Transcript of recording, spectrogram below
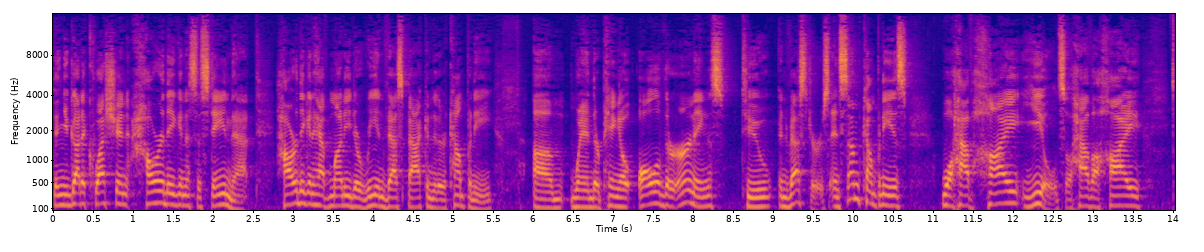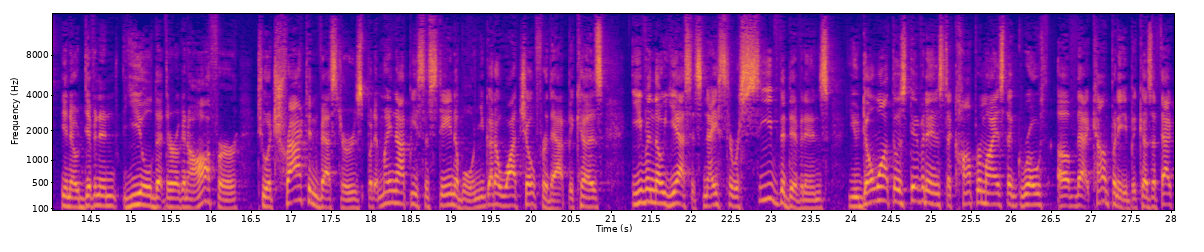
then you got to question how are they going to sustain that? How are they going to have money to reinvest back into their company um, when they're paying out all of their earnings to investors? And some companies will have high yields, they'll have a high you know, dividend yield that they're going to offer to attract investors, but it might not be sustainable. And you got to watch out for that because even though, yes, it's nice to receive the dividends, you don't want those dividends to compromise the growth of that company because if that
